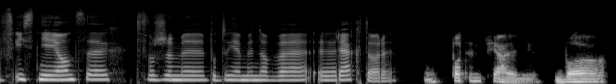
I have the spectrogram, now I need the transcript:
w istniejących tworzymy, budujemy nowe y, reaktory. Potencjalnie, bo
